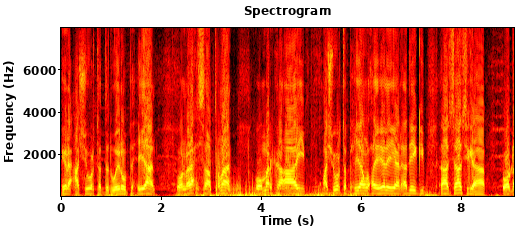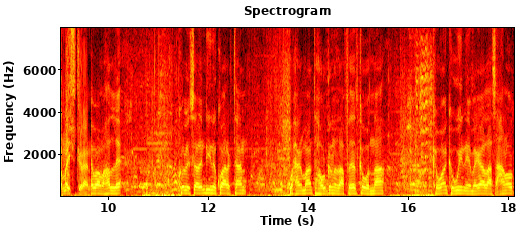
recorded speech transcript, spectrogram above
inay cashuurta dadweynuhu bixiyaan oo nala xisaabtamaan oo marka ay cashuurta bixiyaan waxay helayaan adeegii aasaasiga ah oo dhammaystiran waa mahadle. Kolay saaad indhihiina ku aragtaan. Waxaynu maanta howlgal nadaafadeed ka wadnaa. Kawaanka weyn ee magaalada laascaanood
